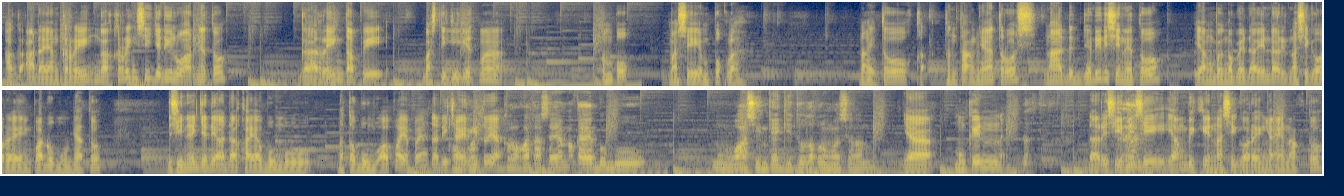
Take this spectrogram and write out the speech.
Agak ada yang kering. Nggak kering sih jadi luarnya tuh garing tapi pas digigit mah empuk. Masih empuk lah. Nah itu ke- kentangnya terus nah jadi di sini tuh yang ngebedain dari nasi goreng pada umumnya tuh di sini jadi ada kayak bumbu tahu bumbu apa ya pak ya? Tadi cair Kalau- gitu ya? Kalau kata saya mah kayak bumbu bumbu asin kayak gitulah kalau nggak salah. ya mungkin dari sini sih yang bikin nasi gorengnya enak tuh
